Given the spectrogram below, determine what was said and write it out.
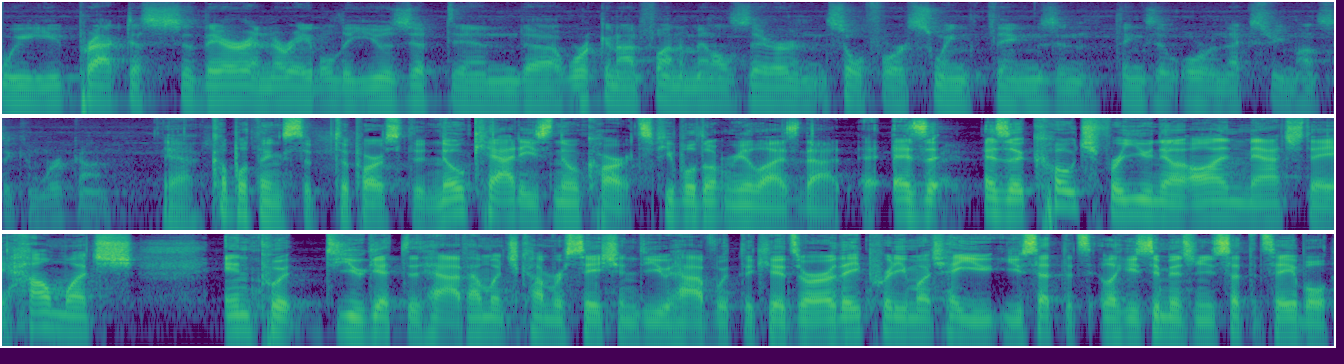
we practice there and they're able to use it and uh, working on fundamentals there and so forth, swing things and things that over the next three months they can work on. Yeah, a couple things to, to parse through. No caddies, no carts. People don't realize that. As a, right. as a coach for you now on match day, how much input do you get to have? How much conversation do you have with the kids? Or are they pretty much, hey, you, you set the, like you mentioned, you set the table,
